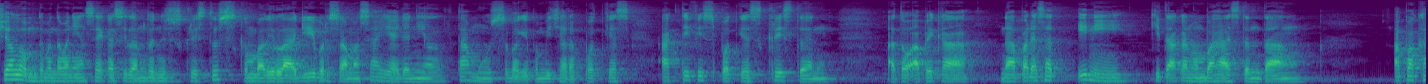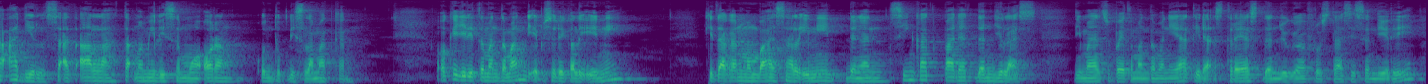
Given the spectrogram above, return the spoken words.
Shalom teman-teman yang saya kasih dalam Tuhan Yesus Kristus. Kembali lagi bersama saya Daniel Tamus Sebagai pembicara podcast Aktivis Podcast Kristen Atau APK Nah pada saat ini kita akan membahas tentang Apakah adil saat Allah tak memilih semua orang untuk diselamatkan. Oke jadi teman-teman di episode kali ini Kita akan membahas hal ini dengan singkat, padat, dan jelas di mana supaya teman-teman ya tidak stres dan juga frustasi sendiri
